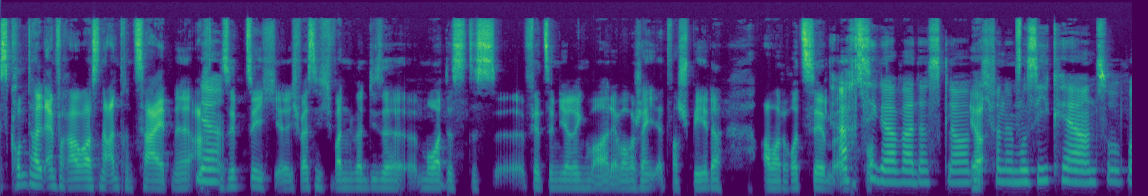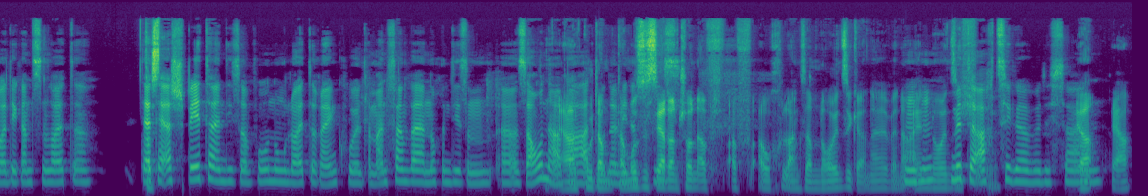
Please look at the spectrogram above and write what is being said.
es kommt halt einfach auch aus 'ner anderen Zeit, ne? Ja. 78, äh, ich weiß nicht, wann wann dieser Mord des des, äh, 14-Jährigen war, der war wahrscheinlich etwas später, aber trotzdem, Die äh, das war 80er war das, glaube Ja. ich, von der Musik her und so, wo er die ganzen Leute der hat Das ja erst später in dieser Wohnung Leute reingeholt. Am Anfang war er noch in diesem, äh, Ja gut, Saunabad da muss es ja dann schon auf auf auch langsam 90er, ne, wenn er Mhm, 91, Mitte äh 80er, würde ich ja, sagen. ja.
